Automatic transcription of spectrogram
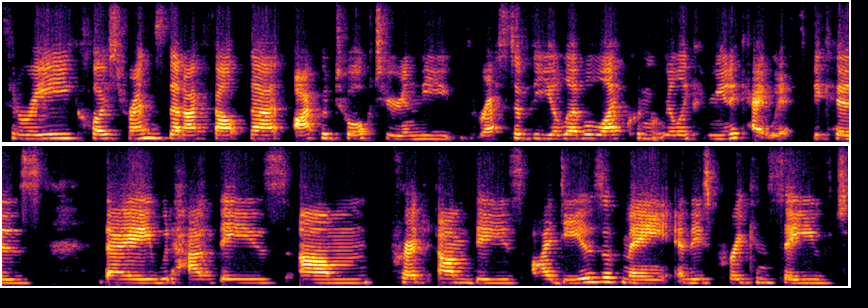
three close friends that I felt that I could talk to, and the, the rest of the year level I couldn't really communicate with because they would have these um, pre- um these ideas of me and these preconceived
